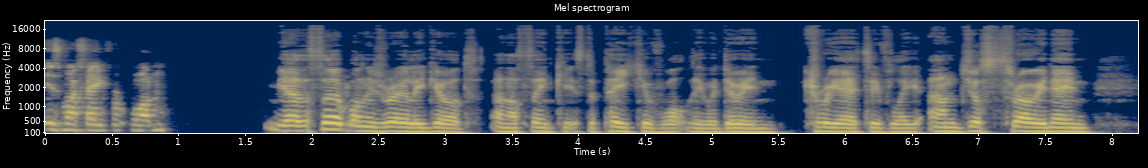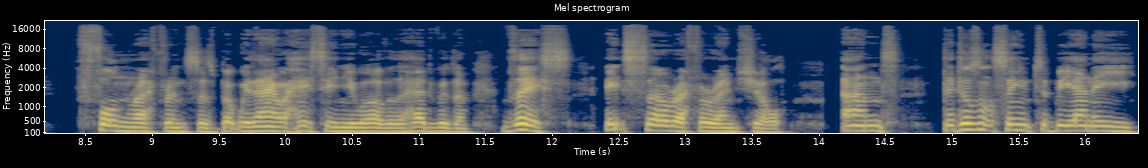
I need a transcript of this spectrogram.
is my favourite one. Yeah, the third one is really good, and I think it's the peak of what they were doing creatively and just throwing in fun references, but without hitting you over the head with them. This, it's so referential, and there doesn't seem to be any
